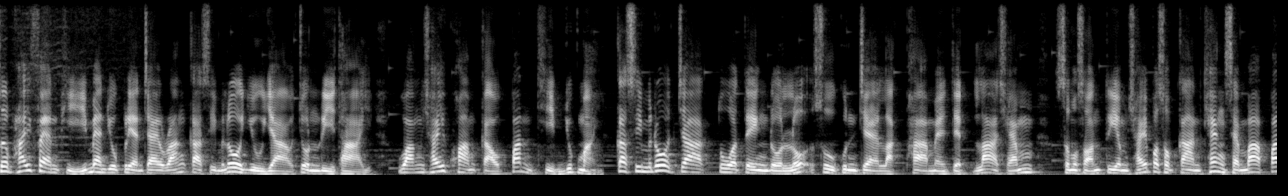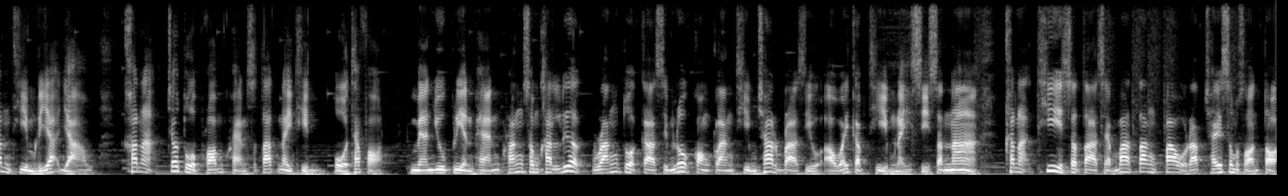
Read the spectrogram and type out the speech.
เซอร์ไพรส์แฟนผีแมนยูเปลี่ยนใจรั้งกาซิเมโรอยู่ยาวจนรีทายหวังใช้ความเก่าปั้นทีมยุคใหม่ กาซิเมโรจากตัวเต็งโดนโละสู่กุญแจหลักพาแมนเต็ดล่าแชมป์สโมสรเตรียมใช้ประสบการณ์แข้งแซมบ้าปั้นทีมระยะยาว ขณะเจ้าตัวพร้อมแขวนสตั๊ดในถิ่นโอทัฟฟอร์ด แมนยูเปลี่ยนแผนครั้งสำคัญเลือกรั้งตัวกาซิเมโรกองกลางทีมชาติบราซิลเอาไว้กับทีมในซีซั่นหน้า ขณะที่สตาร์แซมบ้าตั้งเป้ารับใช้สโมสรต่อ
